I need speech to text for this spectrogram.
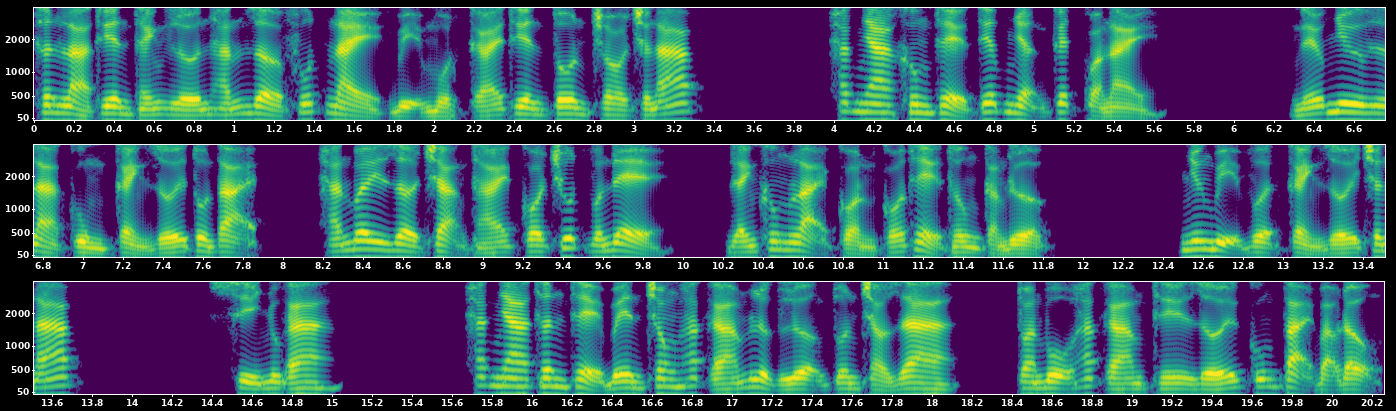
thân là thiên thánh lớn hắn giờ phút này bị một cái thiên tôn cho chấn áp. Hắc Nha không thể tiếp nhận kết quả này. Nếu như là cùng cảnh giới tồn tại, hắn bây giờ trạng thái có chút vấn đề, đánh không lại còn có thể thông cảm được. Nhưng bị vượt cảnh giới chân áp. Xì nhục A. Hắc Nha thân thể bên trong hắc ám lực lượng tuôn trào ra, toàn bộ hắc ám thế giới cũng tại bạo động,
